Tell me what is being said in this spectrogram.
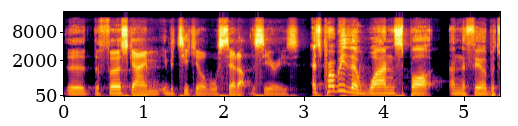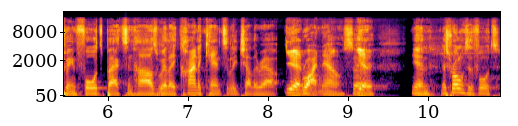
the the first game in particular will set up the series. It's probably the one spot in the field between forwards, backs, and halves where they kind of cancel each other out. Yeah. right now. So Yeah. yeah, let's roll into the forwards.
